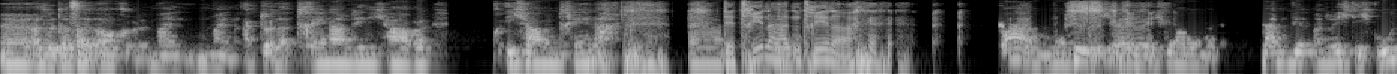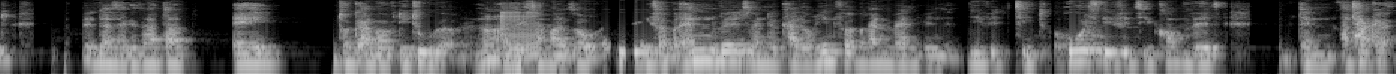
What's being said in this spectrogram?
äh, also das hat auch mein, mein aktueller Trainer, den ich habe. Ich habe einen Trainer. Der Trainer hat einen Trainer. ja, natürlich. Also ich glaube, dann wird man richtig gut, dass er gesagt hat, ey, drück einfach auf die Tube. Ne? Also mhm. ich sag mal so, wenn du die verbrennen willst, wenn du Kalorien verbrennen willst, wenn du ein Defizit, hohes Defizit kommen willst, dann Attacke.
